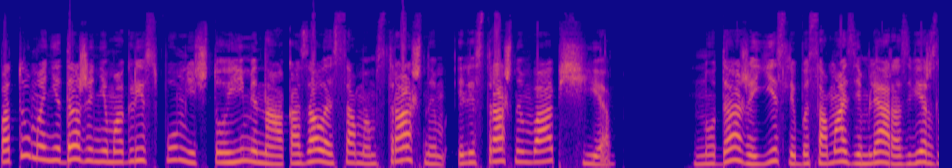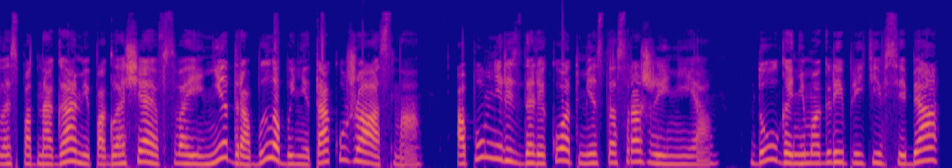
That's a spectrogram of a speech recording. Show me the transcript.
Потом они даже не могли вспомнить, что именно оказалось самым страшным или страшным вообще. Но даже если бы сама земля разверзлась под ногами, поглощая в свои недра, было бы не так ужасно. Опомнились далеко от места сражения. Долго не могли прийти в себя,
